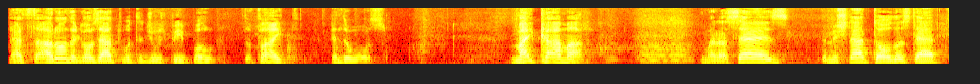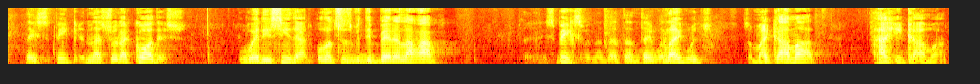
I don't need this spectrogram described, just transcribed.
That's the Aron that goes out with the Jewish people to fight in the wars. Micah Amar. Mara says, the Mishnah told us that they speak in Lashon Kodesh. Where do you see that? Well, let's the Laam. He speaks, but that doesn't tell you what language. So, my Kamad. Haki Kamad.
